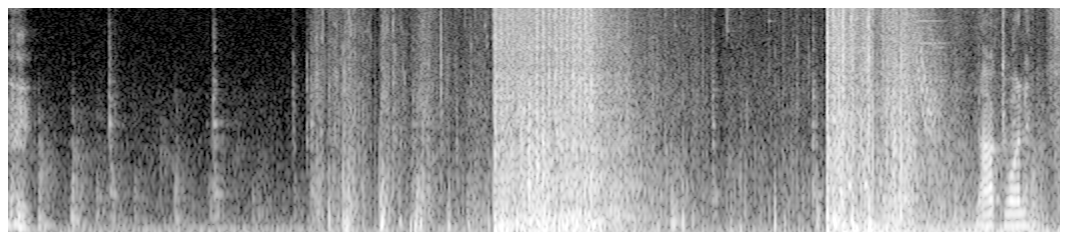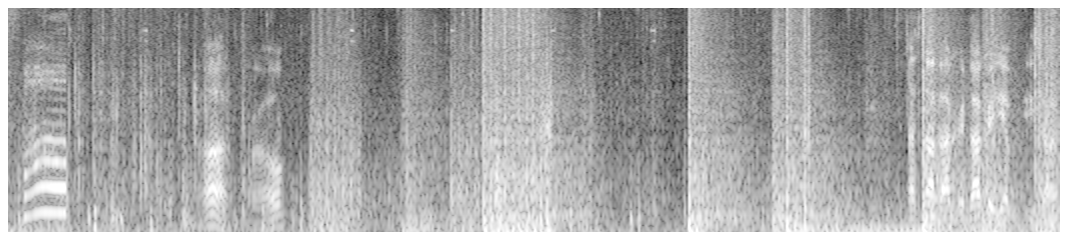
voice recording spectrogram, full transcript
Knocked one. Fuck. Up, bro. That's not Valkyrie. Valkyrie, yep, you saw it.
